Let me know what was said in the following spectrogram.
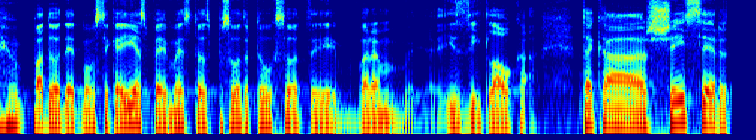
padodiet mums tikai iespēju, mēs tos pusotru tūkstoti varam izdzīt laukā. Tā kā šis ir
